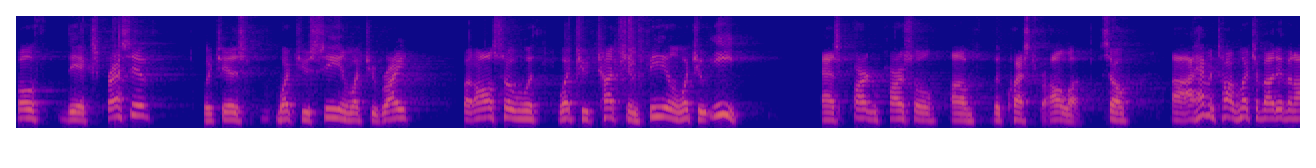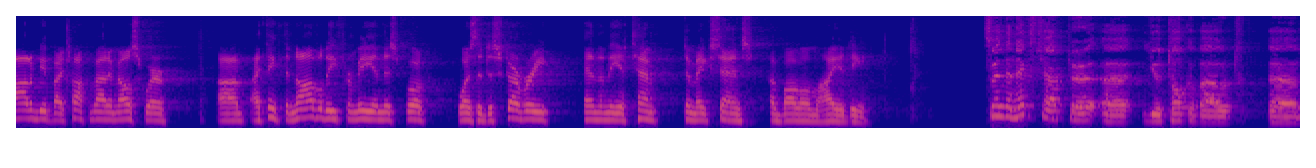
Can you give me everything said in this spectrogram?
both the expressive, which is what you see and what you write, but also with what you touch and feel and what you eat as part and parcel of the quest for Allah. So uh, I haven't talked much about Ibn Arabi, but I talk about him elsewhere. Um, I think the novelty for me in this book was the discovery and then the attempt to make sense of Baba Muhyiddin. So, in the next chapter, uh, you talk about uh,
